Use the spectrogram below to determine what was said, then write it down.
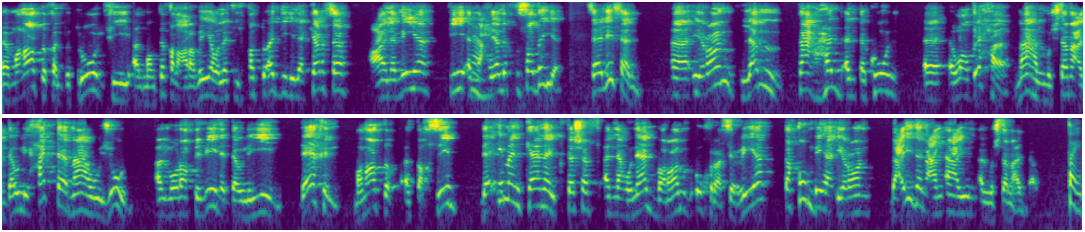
مناطق البترول في المنطقة العربية والتي قد تؤدي إلى كارثة عالمية في الناحية الاقتصادية. ثالثا إيران لم تعهد أن تكون واضحة مع المجتمع الدولي حتى مع وجود المراقبين الدوليين داخل مناطق التخصيب دائما كان يكتشف أن هناك برامج أخرى سرية تقوم بها إيران بعيدا عن أعين المجتمع الدولي. طيب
